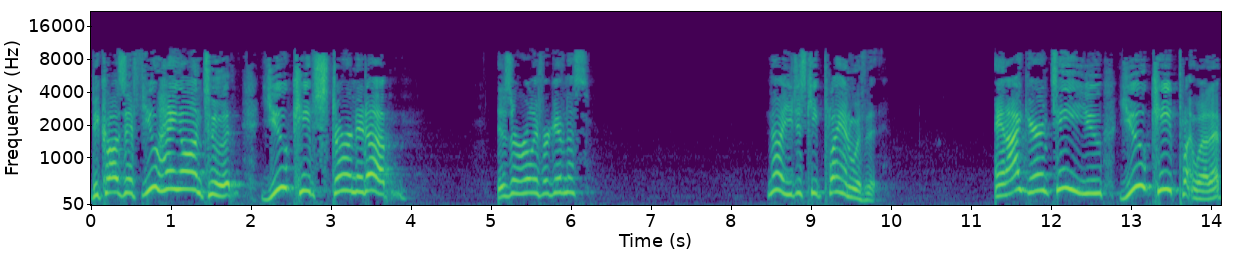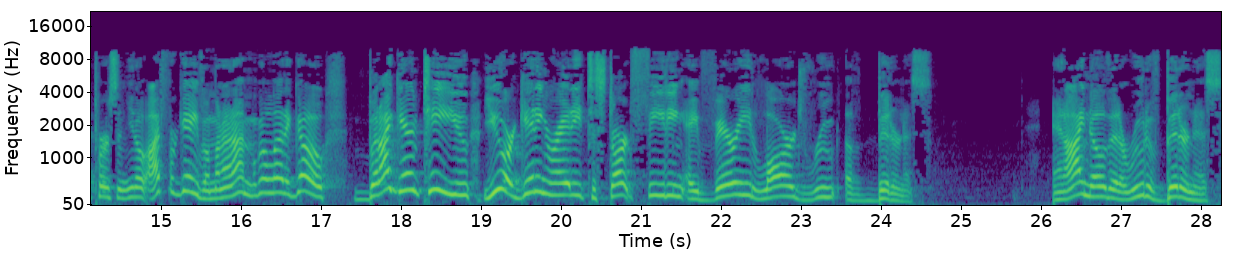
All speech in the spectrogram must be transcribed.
Because if you hang on to it, you keep stirring it up. Is there really forgiveness? No, you just keep playing with it. And I guarantee you, you keep playing. Well, that person, you know, I forgave him and I'm going to let it go. But I guarantee you, you are getting ready to start feeding a very large root of bitterness. And I know that a root of bitterness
